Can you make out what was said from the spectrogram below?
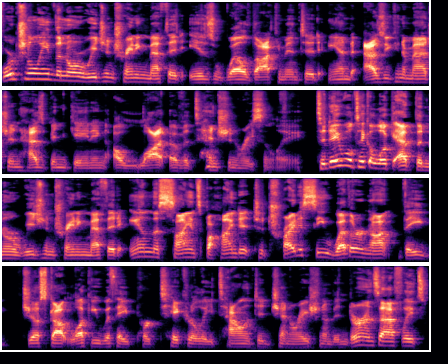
Fortunately, the Norwegian training method is well documented and, as you can imagine, has been gaining a lot of attention recently. Today, we'll take a look at the Norwegian training method and the science behind it to try to see whether or not they just got lucky with a particularly talented generation of endurance athletes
